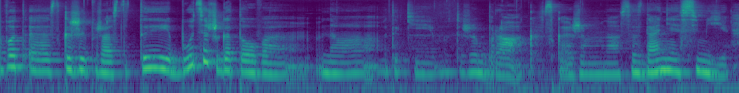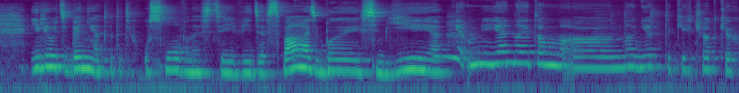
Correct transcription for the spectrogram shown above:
Ну вот э, скажи, пожалуйста, ты будешь готова на такие вот уже брак, скажем, на создание семьи? Или у тебя нет вот этих условностей в виде свадьбы, семьи? У меня на этом э, ну, нет таких четких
